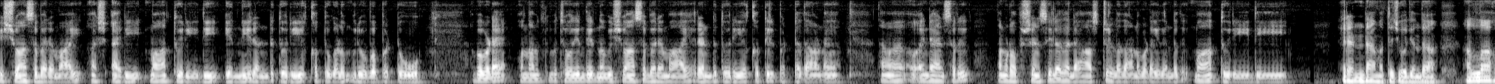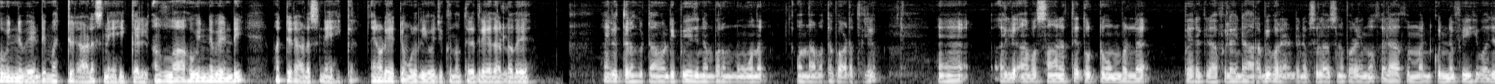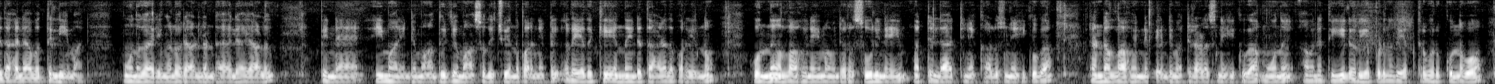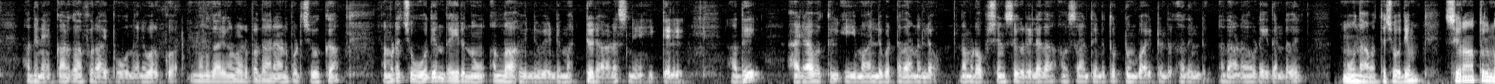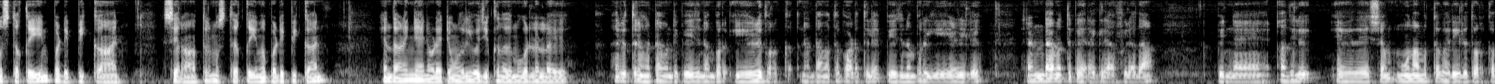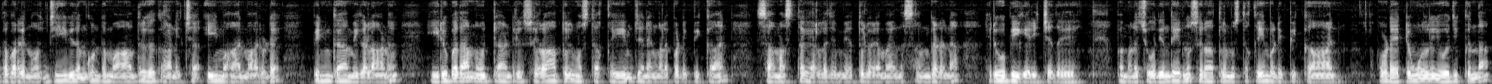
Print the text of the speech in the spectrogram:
വിശ്വാസപരമായി അഷ് അരി മാതുരീതി എന്നീ രണ്ട് ത്വരീഖത്തുകളും രൂപപ്പെട്ടു. അപ്പോൾ ഇവിടെ ഒന്നാമത്തെ ചോദ്യം എന്തായിരുന്നു വിശ്വാസപരമായ രണ്ട് ത്വരീഖത്തിൽപ്പെട്ടതാണ് അതിന്റെ ആൻസർ നമ്മുടെ ഓപ്ഷൻസിൽ അത് ലാസ്റ്റ് ഉള്ളതാണ് ഇവിടെ എഴുതേണ്ടത്. മാതുരീതി രണ്ടാമത്തെ ചോദ്യം എന്താ അള്ളാഹുവിന് വേണ്ടി മറ്റൊരാളെ സ്നേഹിക്കൽ. അള്ളാഹുവിന് വേണ്ടി മറ്റൊരാളെ സ്നേഹിക്കൽ. അതിനോട് ഏറ്റവും കൂടുതൽ യോജിക്കുന്ന ഉത്തരത്തിൽ ഏതാ ഉള്ളത് അതിന്റെ ഉത്തരം കിട്ടാൻ വേണ്ടി പേജ് നമ്പർ മൂന്ന് ഒന്നാമത്തെ പാഠത്തിൽ. അതിൽ അവസാനത്തെ തൊട്ട് മുമ്പുള്ള പാരഗ്രാഫിൽ അതിന്റെ അറബി പറയുന്നുണ്ട്. നബ്സുല്ലാസിന് പറയുന്നു സലാസുമൻ കുന്ന ഫീഹി വജദ ഹലാവത്തിൽ ഈമാൻ. മൂന്ന് കാര്യങ്ങൾ ഒരാളിലുണ്ടായാൽ അയാൾ പിന്നെ ഈമാനിന്റെ മാധുര്യം ആസ്വദിച്ചു എന്ന് പറഞ്ഞിട്ട് അത് ഏതൊക്കെ എന്നതിന്റെ താഴത പറയുന്നു. ഒന്ന് അള്ളാഹുവിനെയും അവന്റെ റസൂലിനെയും മറ്റെല്ലാറ്റിനേക്കാളും സ്നേഹിക്കുക. രണ്ട് അള്ളാഹുവിന് വേണ്ടി മറ്റൊരാളെ സ്നേഹിക്കുക. മൂന്ന് അവനെ തീയിലെറിയപ്പെടുന്നത് എത്ര വെറുക്കുന്നുവോ അതിനേക്കാൾ കാഫിറായി പോകുന്നതിനെ വെറുക്കുക. ഈ മൂന്ന് കാര്യങ്ങൾ വളരെ പ്രധാനമാണ്. പഠിച്ചു വെക്കുക. നമ്മുടെ ചോദ്യം എന്തായിരുന്നു? അള്ളാഹുവിന് വേണ്ടി മറ്റൊരാളെ സ്നേഹിക്കൽ. അത് ഹലാവത്തിൽ ഈമാനിൽ പെട്ടതാണല്ലോ. നമ്മുടെ ഓപ്ഷൻസുകളിൽ അത് അവസാനത്തിന്റെ തൊട്ടുമ്പായിട്ടുണ്ട് അതുണ്ട്. അതാണ് അവിടെ എഴുതേണ്ടത്. മൂന്നാമത്തെ ചോദ്യം. സിറാത്തുൽ മുസ്തഖീം പഠിപ്പിക്കാൻ. സിറാത്തുൽ മുസ്തഖീം പഠിപ്പിക്കാൻ. എന്താണ് ഞാൻ എന്നോട് ഏറ്റവും കൂടുതൽ യോജിക്കുന്നത് മുകളിലുള്ളത് അതിന് ഉത്തരം കിട്ടാൻ വേണ്ടി പേജ് നമ്പർ ഏഴ് തുറക്കുക. രണ്ടാമത്തെ പാഠത്തിലെ പേജ് നമ്പർ ഏഴിൽ രണ്ടാമത്തെ പാരഗ്രാഫിൽ അതാ. പിന്നെ അതിൽ ഏകദേശം മൂന്നാമത്തെ വരിയിൽ തുറക്കഥ പറയുന്നു ജീവിതം കൊണ്ട് മാതൃക കാണിച്ച ഈ മഹാന്മാരുടെ പിൻഗാമികളാണ്. ഇരുപതാം നൂറ്റാണ്ടിൽ സിറാത്തുൽ മുസ്തഖീം ജനങ്ങളെ പഠിപ്പിക്കാൻ സമസ്ത കേരള ജമിയത്തുൽ ഉലമ എന്ന സംഘടന രൂപീകരിച്ചത്. അപ്പം നമ്മളെ ചോദ്യം എന്തായിരുന്നു സിറാത്തുൽ മുസ്തഖീം പഠിപ്പിക്കാൻ. അപ്പോൾ ഇവിടെ ഏറ്റവും കൂടുതൽ യോജിക്കുന്ന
